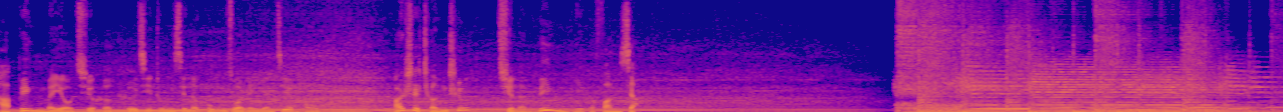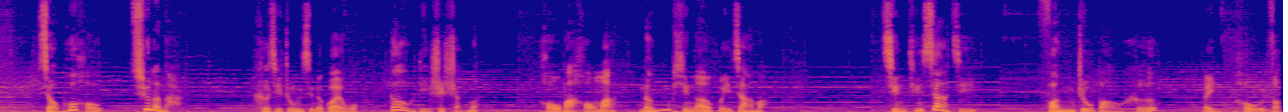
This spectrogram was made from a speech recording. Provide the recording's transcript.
他并没有去和科技中心的工作人员接头，而是乘车去了另一个方向。小泼猴去了哪儿？科技中心的怪物到底是什么？猴爸猴妈能平安回家吗？请听下集：方舟宝盒被偷走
